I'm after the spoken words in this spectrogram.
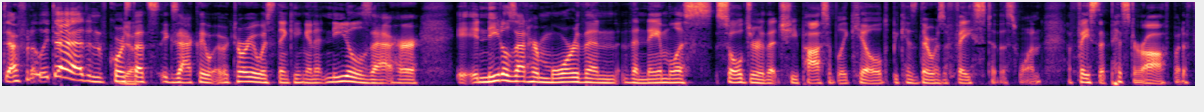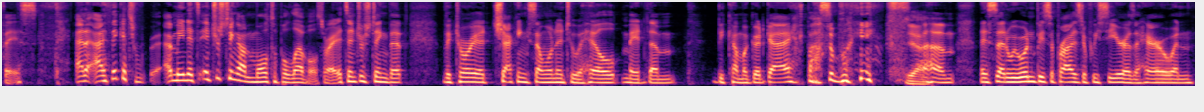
definitely dead, and of course Yeah. that's exactly what Victoria was thinking, and it needles at her. It, it needles at her more than the nameless soldier that she possibly killed because there was a face to this one, a face that pissed her off, but a face. And I think it's, I mean, it's interesting on multiple levels, right? It's interesting that Victoria checking someone into a hill made them become a good guy, possibly. Yeah. um, they said we wouldn't be surprised if we see her as a heroine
